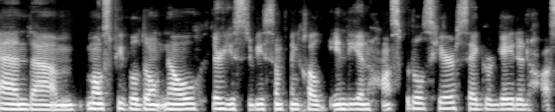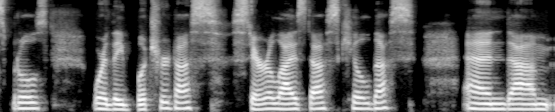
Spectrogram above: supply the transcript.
And um, most people don't know there used to be something called Indian hospitals here, segregated hospitals, where they butchered us, sterilized us, killed us, and um,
